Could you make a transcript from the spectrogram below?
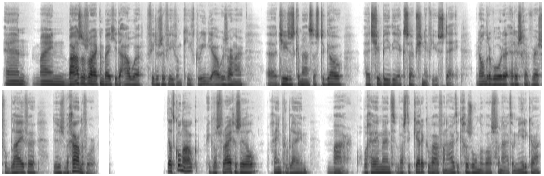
En mijn basis was eigenlijk een beetje de oude filosofie van Keith Green, die oude zanger. Uh, Jesus commands us to go. It should be the exception if you stay. Met andere woorden, er is geen vers voor blijven, dus we gaan ervoor. Dat kon ook. Ik was vrijgezel, geen probleem. Maar op een gegeven moment was de kerk waarvanuit ik gezonden was vanuit Amerika,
